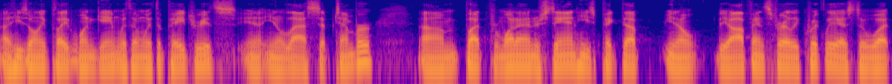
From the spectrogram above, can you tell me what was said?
uh, he's only played one game with him with the Patriots, you know, last September. Um, but from what I understand, he's picked up, you know, the offense fairly quickly as to what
